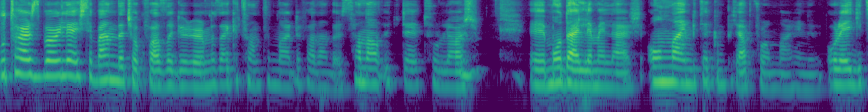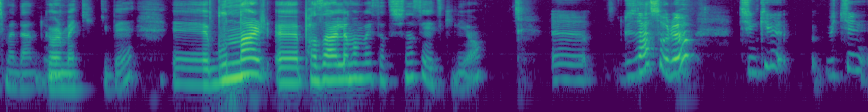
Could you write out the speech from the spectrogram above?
Bu tarz böyle, işte, ben de çok fazla görüyorum. Özellikle tanıtımlarda falan böyle sanal 3D Hı turlar, hı. eee, modellemeler, online birtakım platformlar, hani, oraya gitmeden Hı görmek gibi. Eee, bunlar, eee, pazarlama ve satışı nasıl etkiliyor? Eee, güzel soru. Çünkü bütün,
